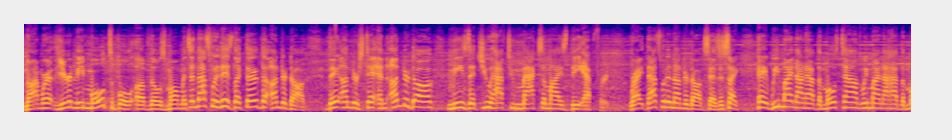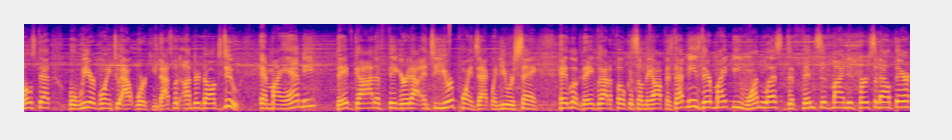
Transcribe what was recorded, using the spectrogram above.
No, I'm. Re- you're going to need multiple of those moments, and that's what it is. Like they're the underdog. They understand. An underdog means that you have to maximize the effort, right? That's what an underdog says. It's like, hey, we might not have the most talent, we might not have the most depth, but we are going to outwork you. That's what underdogs do. And Miami, They've got to figure it out. And to your point, Zach, when you were saying, hey, look, they've got to focus on the offense, that means there might be one less defensive minded person out there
